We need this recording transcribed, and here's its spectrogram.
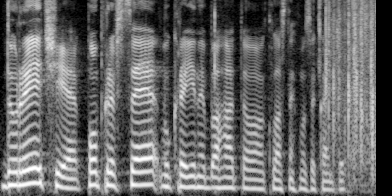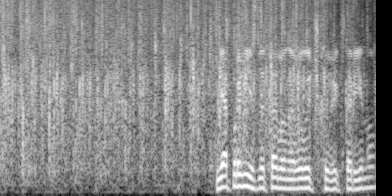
до речі, попри все, в Україні багато класних музикантів. Я приніс для тебе невеличку вікторіну.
